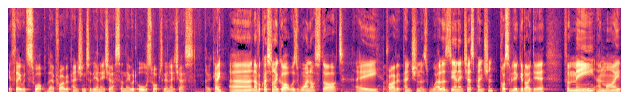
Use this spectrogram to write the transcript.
if they would swap their private pension to the NHS, and they would all swap to the NHS. Okay. Uh, another question I got was why not start a private pension as well as the NHS pension? Possibly a good idea. For me and my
